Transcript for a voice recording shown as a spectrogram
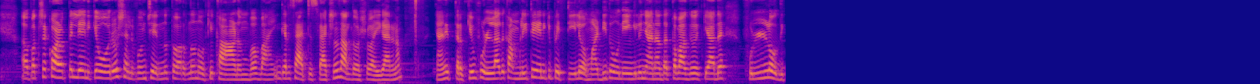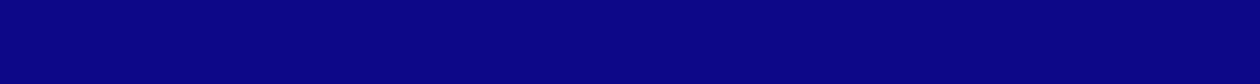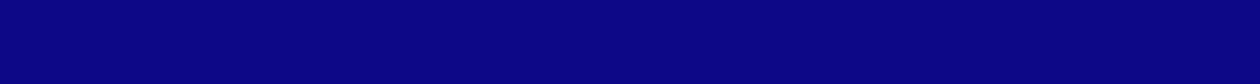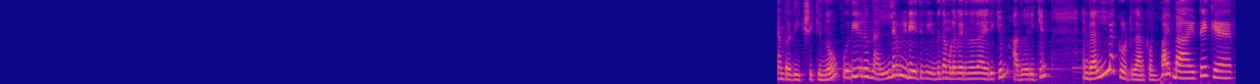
പക്ഷെ കുഴപ്പമില്ല. എനിക്ക് ഓരോ ഷെൽഫും ചെന്ന് തുറന്ന് നോക്കി കാണുമ്പോൾ ഭയങ്കര സാറ്റിസ്ഫാക്ഷൻ സന്തോഷമായി. കാരണം ഞാൻ ഇത്രയ്ക്കും ഫുൾ അത് കംപ്ലീറ്റ് ചെയ്യാൻ എനിക്ക് പറ്റിയില്ലോ. മടി തോന്നിയെങ്കിലും ഞാൻ അതൊക്കെ വകവയ്ക്കാതെ ഫുൾ ഒതുക്കി ഞാൻ പ്രതീക്ഷിക്കുന്നു. പുതിയൊരു നല്ല വീഡിയോ ആയിട്ട് വീണ്ടും നമ്മൾ വരുന്നതായിരിക്കും. അതുവരിക്കും എന്റെ എല്ലാ കൂട്ടുകാർക്കും. Bye bye take care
